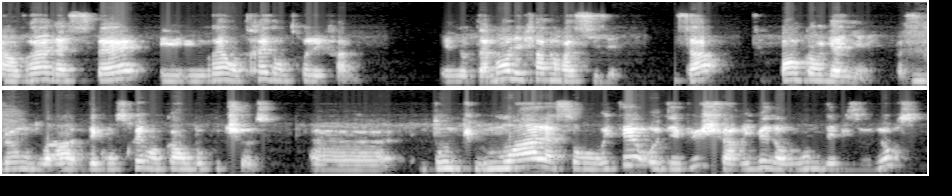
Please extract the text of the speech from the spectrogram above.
un vrai respect et une vraie entraide entre les femmes, et notamment les femmes racisées. Ça, pas encore gagné, parce mmh. qu'on doit déconstruire encore beaucoup de choses. Euh, donc moi, la sororité, au début, je suis arrivée dans le monde des bisounours,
